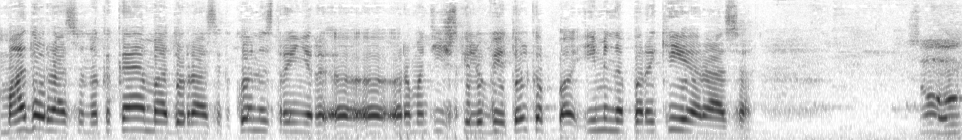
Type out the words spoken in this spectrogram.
Мадураса, но какая Мадураса, какое настроение э, э, романтической любви? Только по- именно Паракия раса. So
